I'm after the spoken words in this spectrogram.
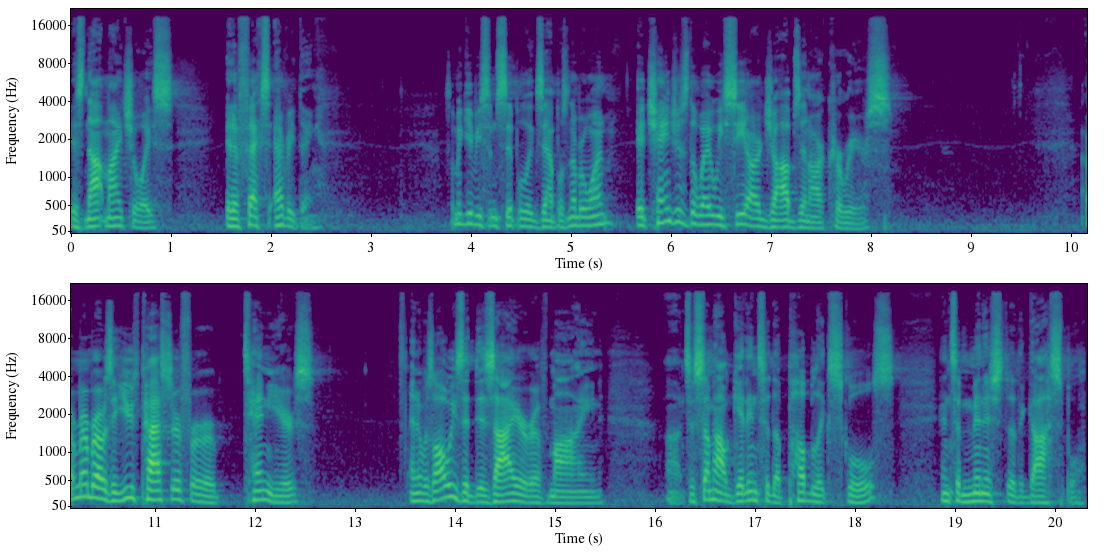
is not my choice, it affects everything. So let me give you some simple examples. Number one, it changes the way we see our jobs and our careers. I remember I was a youth pastor for 10 years, and it was always a desire of mine uh, to somehow get into the public schools and to minister the gospel.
